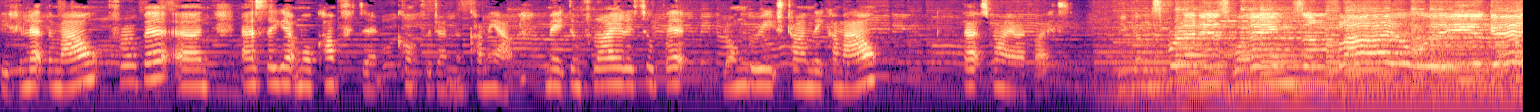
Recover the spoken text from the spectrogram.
You can let them out for a bit, and as they get more confident, confident and coming out, make them fly a little bit longer each time they come out. That's my advice. He can spread his wings and fly away again.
